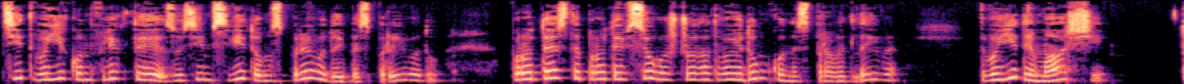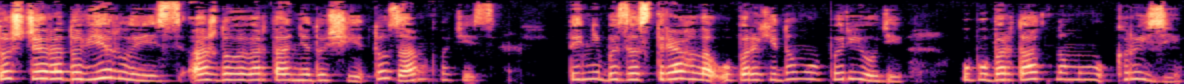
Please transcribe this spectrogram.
Ці твої конфлікти з усім світом з приводу і без приводу, протести проти всього, що, на твою думку, несправедливе, твої демарші, то щира довірливість аж до вивертання душі, то замкнутість. Ти ніби застрягла у перехідному періоді, у пубертатному кризі.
